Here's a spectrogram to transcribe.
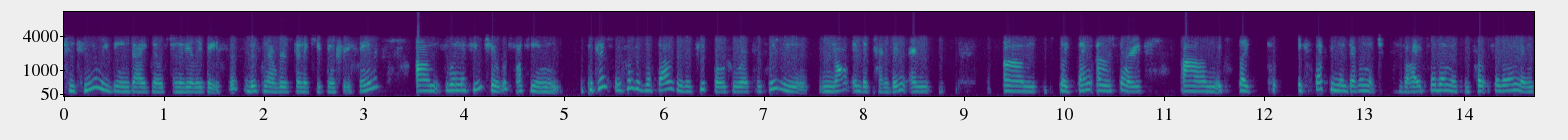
continually being diagnosed on a daily basis. This number is going to keep increasing. Um, so in the future, we're talking potentially hundreds of thousands of people who are completely not independent and um, like then, or sorry, um, it's like expecting the government to provide for them and support for them. And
